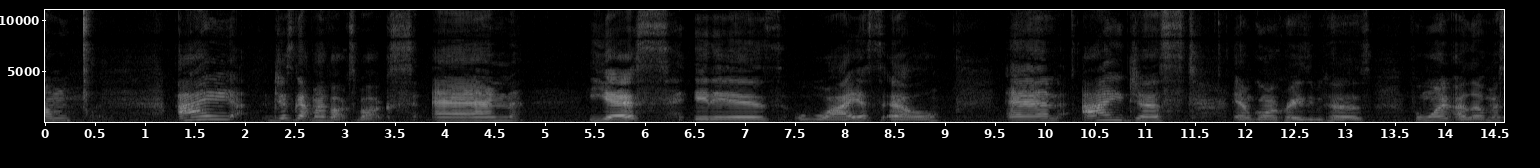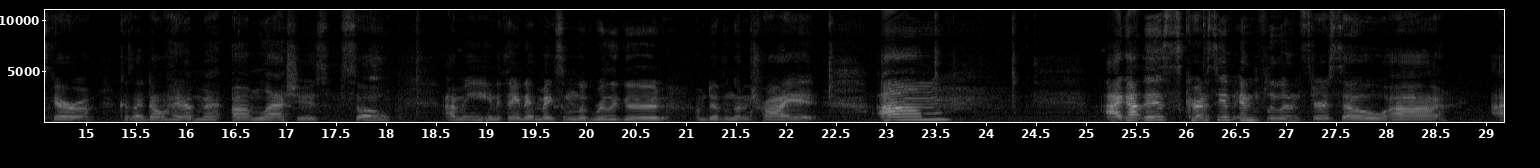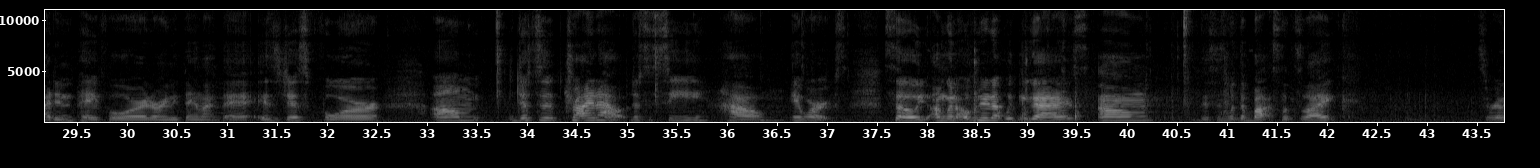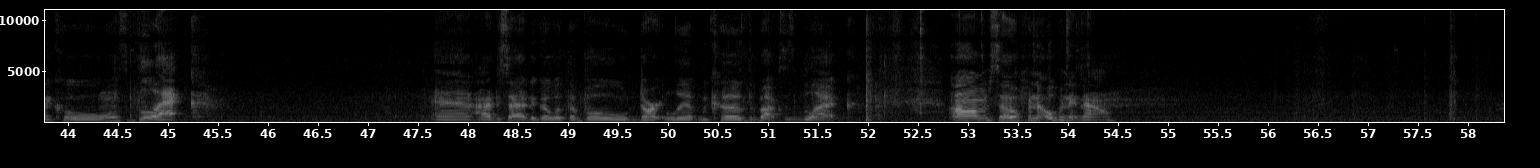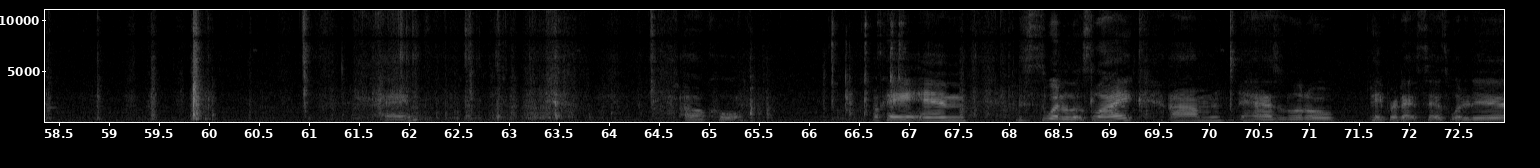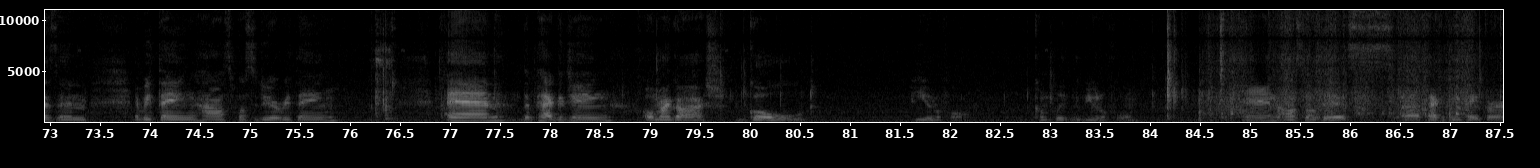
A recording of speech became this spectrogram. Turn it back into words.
Um, I just got my Voxbox, and yes, it is YSL, and I just am going crazy because, for one, I love mascara because I don't have my um, lashes, so I mean anything that makes them look really good, I'm definitely gonna try it. Um. I got this courtesy of Influenster, so uh, I didn't pay for it or anything like that. It's just for, um, just to try it out, just to see how it works. So I'm going to open it up with you guys. Um, this is what the box looks like. It's really cool. It's black. And I decided to go with a bold dark lip because the box is black. Um, so I'm going to open it now. Oh, cool. Okay, and this is what it looks like. Um, it has a little paper that says what it is and everything, how I'm supposed to do everything. And the packaging, oh my gosh, gold. Beautiful. Completely beautiful. And also this uh, packaging paper.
